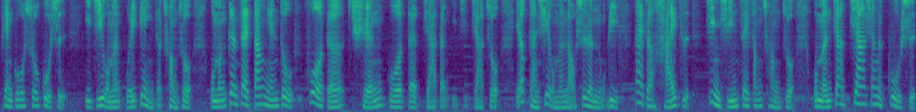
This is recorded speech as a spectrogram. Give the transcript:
片、锅说故事。以及我们微电影的创作，我们更在当年度获得全国的甲等以及佳作，也要感谢我们老师的努力，带着孩子进行这方创作。我们将家乡的故事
